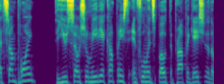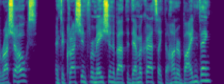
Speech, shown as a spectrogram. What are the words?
At some point? to use social media companies to influence both the propagation of the Russia hoax and to crush information about the Democrats, like the Hunter Biden thing.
